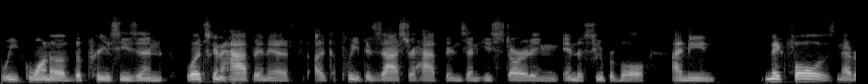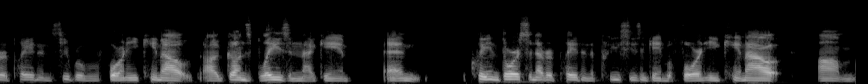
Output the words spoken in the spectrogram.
week one of the preseason, what's going to happen if a complete disaster happens and he's starting in the Super Bowl? I mean, Nick Foles never played in the Super Bowl before, and he came out uh, guns blazing that game. And Clayton Thorson never played in the preseason game before, and he came out um,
